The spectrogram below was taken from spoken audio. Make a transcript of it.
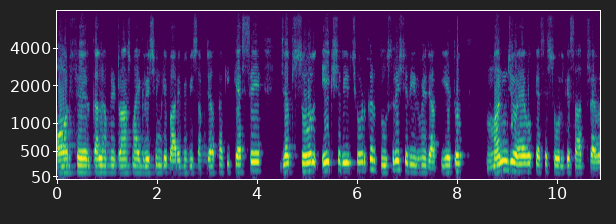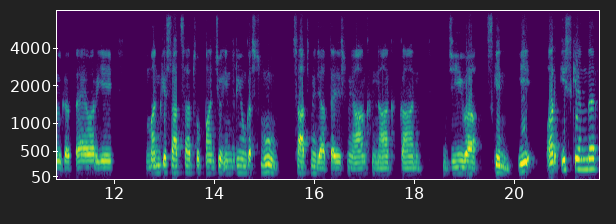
और फिर कल हमने ट्रांसमाइग्रेशन के बारे में भी समझा था कि कैसे जब सोल एक शरीर छोड़कर दूसरे शरीर में जाती है तो मन जो है वो कैसे सोल के साथ ट्रेवल करता है, और ये मन के साथ साथ वो पाँचों इंद्रियों का समूह साथ में जाता है, जिसमें आँख, नाक, कान, जीवा, स्किन, ये और इसके अंदर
